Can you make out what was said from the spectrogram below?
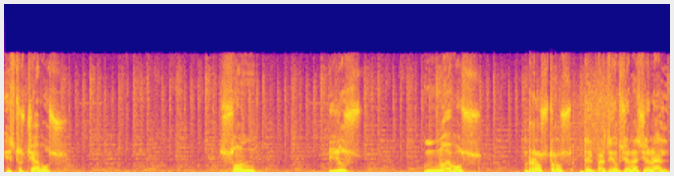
estos chavos. Son los nuevos rostros del Partido Acción Nacional.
